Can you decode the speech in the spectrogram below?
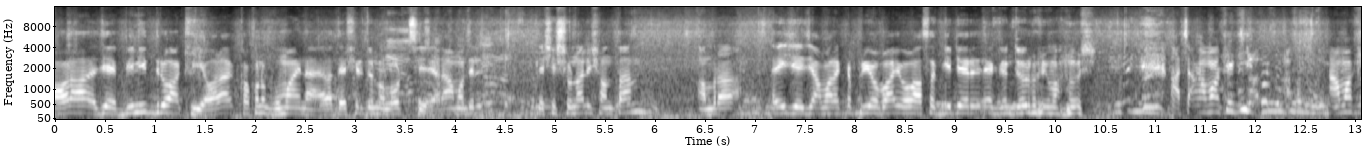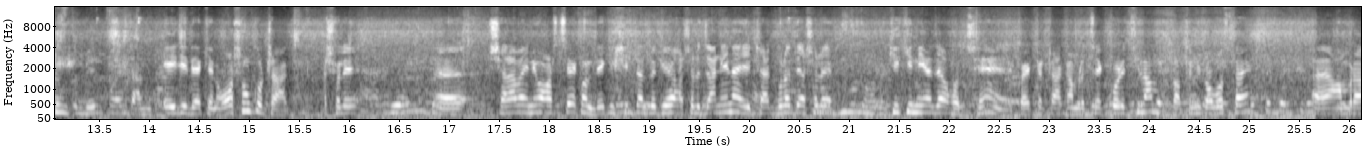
ওরা যে বিনিদ্র আঁকি ওরা কখনো ঘুমায় না এরা দেশের জন্য লড়ছে। এরা আমাদের দেশের সোনালী সন্তান। আমরা এই যে যে আমার একটা প্রিয় ভাই ও আসাদ গেটের একজন জরুরি মানুষ। আচ্ছা আমাকে কি আমাকে এই যে দেখেন অসংখ্য ট্রাক আসলে আহ, সেনাবাহিনীও আসছে এখন দেখি সিদ্ধান্ত কি আসলে জানি না এই ট্রাকগুলোতে আসলে কি কি নিয়ে যাওয়া হচ্ছে হ্যাঁ? কয়েকটা ট্রাক আমরা চেক করেছিলাম প্রাথমিক অবস্থায়। আমরা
